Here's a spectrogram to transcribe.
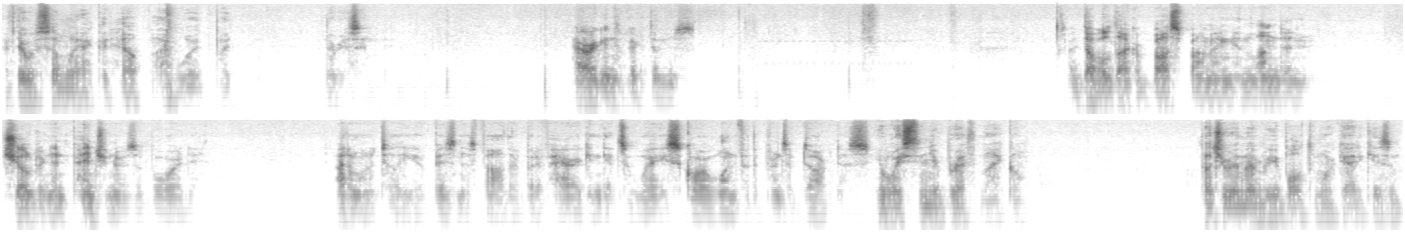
If there was some way I could help, I would, but there isn't. Harrigan's victims. A double-decker bus bombing in London. Children and pensioners aboard. I don't want to tell you your business, Father, but if Harrigan gets away, score one for the Prince of Darkness. You're wasting your breath, Michael. Don't you remember your Baltimore Catechism?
